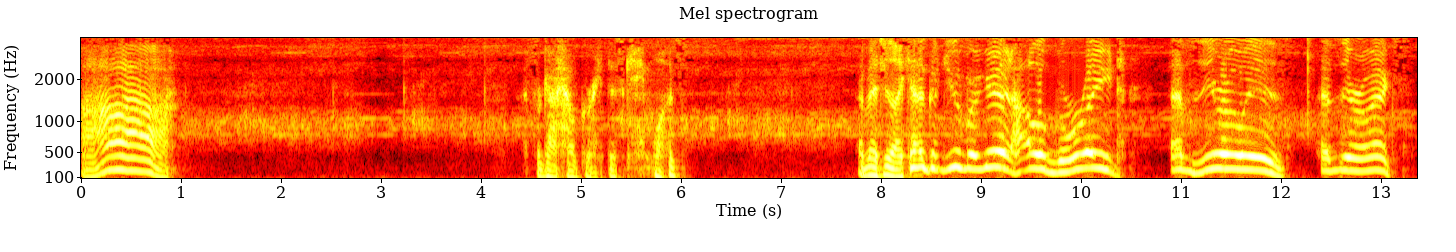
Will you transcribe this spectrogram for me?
Ah! I forgot how great this game was. I bet you're like, how could you forget how great F-Zero is? F-Zero X.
